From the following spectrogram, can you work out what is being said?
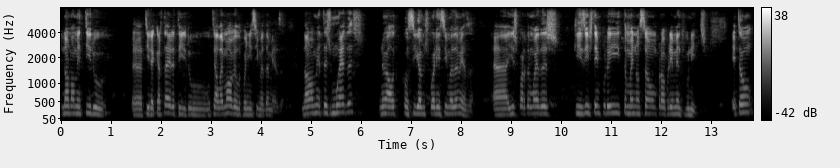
normalmente tiro, tiro a carteira, tiro o telemóvel e ponho em cima da mesa. Normalmente as moedas não é algo que consigamos pôr em cima da mesa. e os porta-moedas que existem por aí também não são propriamente bonitos. Então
